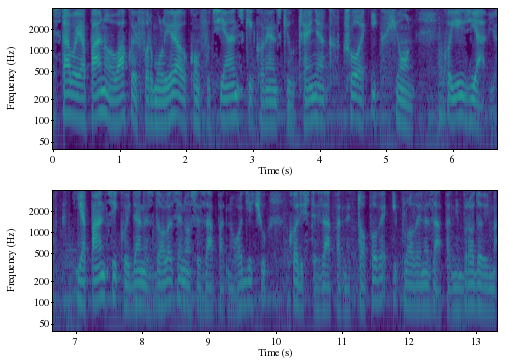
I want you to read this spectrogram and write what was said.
Stavo Japanu ovako je formulirao konfucijanski koreanski učenjak Choi Ik-hyun, koji je izjavio Japanci koji danas dolaze nose zapadnu odjeću, koriste zapadne topove i plove na zapadnim brodovima.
